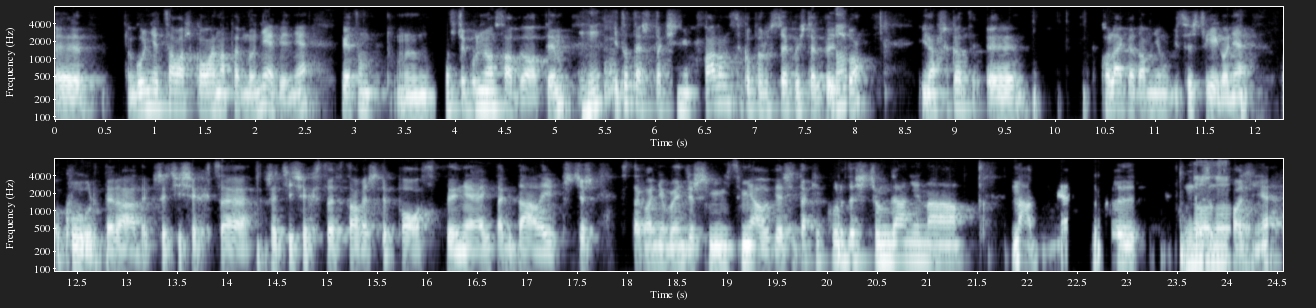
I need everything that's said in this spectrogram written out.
y, ogólnie cała szkoła na pewno nie wie, nie? Wiedzą y, poszczególne osoby o tym mhm. i to też tak się nie chwalą, tylko po prostu jakoś tak wyszło. No. I na przykład y, kolega do mnie mówi coś takiego, nie? O kurde, Radek, że ci się chce, że ci się chce stawiać te posty, nie? I tak dalej. Przecież z tego nie będziesz nic miał, wiesz? I takie kurde ściąganie na, na dół, nie? No, no. Chodzi, nie?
